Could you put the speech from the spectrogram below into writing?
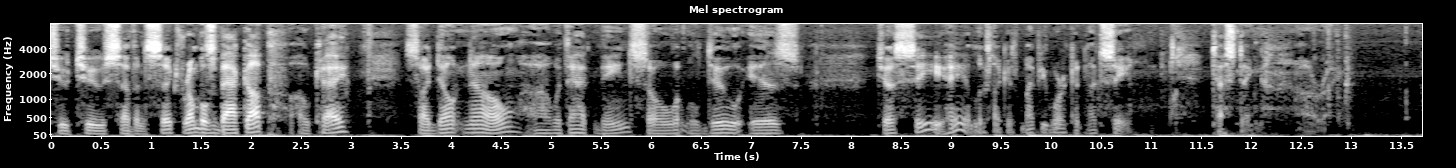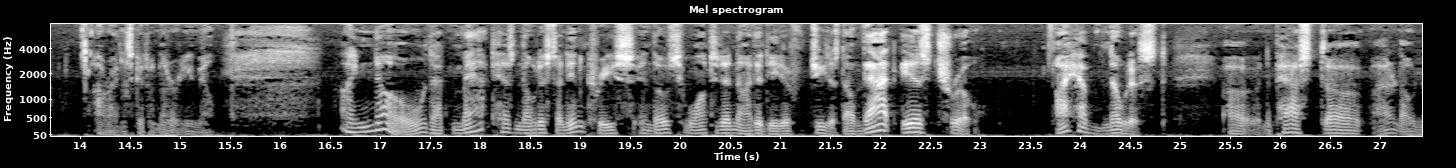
two two seven six. Rumble's back up. Okay, so I don't know uh, what that means. So what we'll do is just see. Hey, it looks like it might be working. Let's see. Testing. All right. All right. Let's get to another email. I know that Matt has noticed an increase in those who want to deny the deity of Jesus. Now, that is true. I have noticed uh, in the past, uh, I don't know,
